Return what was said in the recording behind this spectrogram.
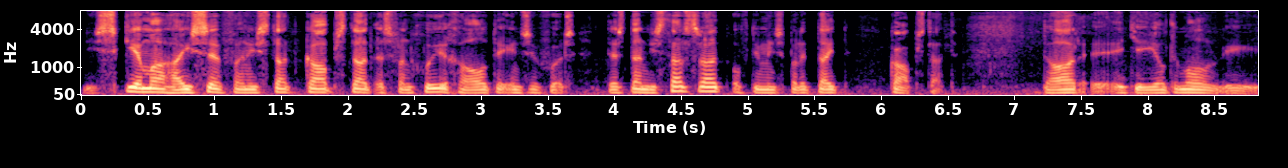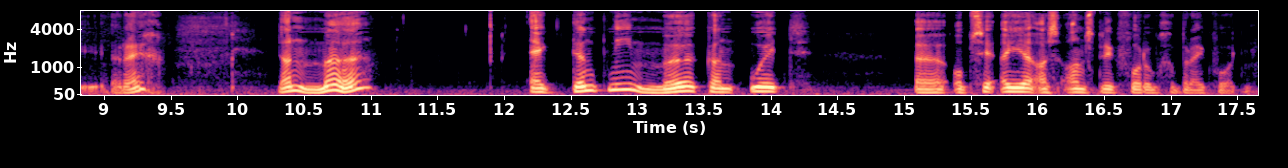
Die skema huise van die stad Kaapstad is van goeie gehalte ensovoorts. Dis dan die stadsraad of die munisipaliteit Kaapstad. Daar het jy heeltemal die reg. Dan me ek dink nie me kan ooit uh op sy eie as aanspreekvorm gebruik word nie.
